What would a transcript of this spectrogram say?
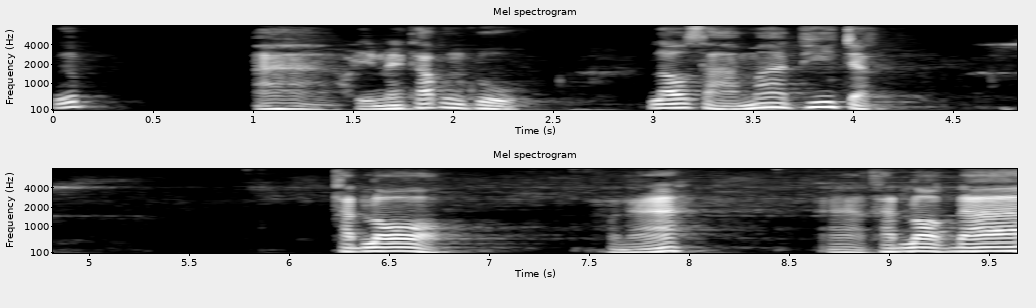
ปึ๊บอ่าเห็นไหมครับคุณครู เราสามารถที่จะคัดลอกเอานะอ่าคัดลอกได้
